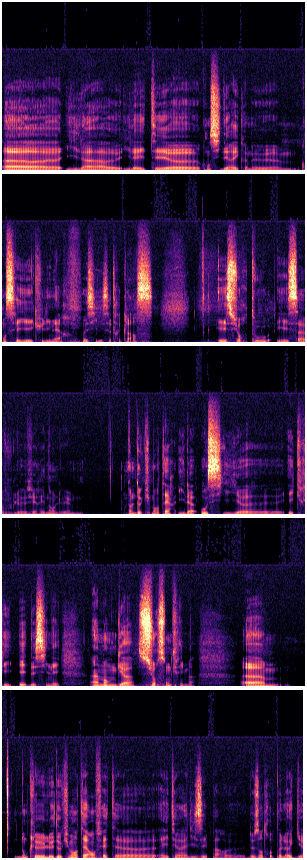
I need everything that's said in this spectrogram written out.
Euh, il a, euh, il a été euh, considéré comme conseiller culinaire aussi, c'est très classe. Et surtout, et ça vous le verrez dans le dans le documentaire, il a aussi écrit et dessiné un manga sur son crime. Donc le, le documentaire en fait euh, a été réalisé par euh, deux anthropologues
